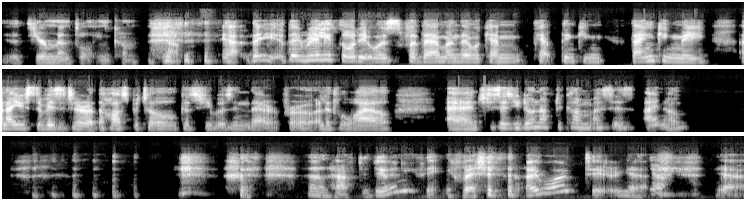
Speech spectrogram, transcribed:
It's your mental income. yeah, yeah. They they really thought it was for them, and they were kept kept thinking, thanking me. And I used to visit her at the hospital because she was in there for a little while and she says, You don't have to come. I says, I know. I don't have to do anything, but I want to. Yeah. Yeah. Yeah.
